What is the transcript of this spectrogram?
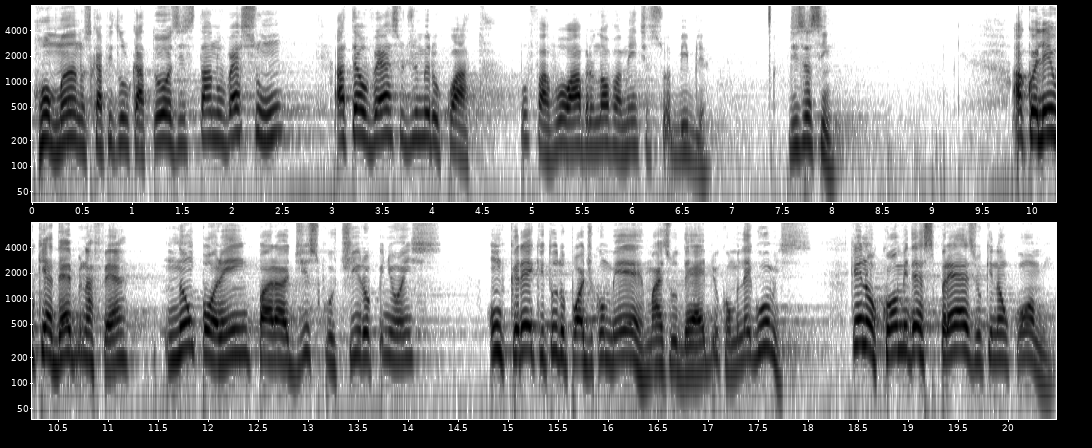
Romanos, capítulo 14, está no verso 1 até o verso de número 4. Por favor, abra novamente a sua Bíblia. Diz assim: Acolhei o que é débil na fé, não porém para discutir opiniões. Um crê que tudo pode comer, mas o débil come legumes. Quem não come, despreze o que não come.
